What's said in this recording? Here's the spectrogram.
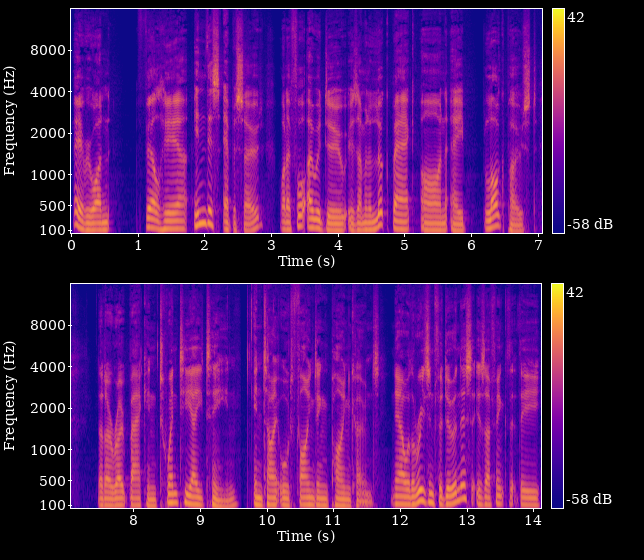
Hey everyone, Phil here. In this episode, what I thought I would do is I'm going to look back on a blog post that I wrote back in 2018 entitled Finding Pine Cones. Now, the reason for doing this is I think that the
